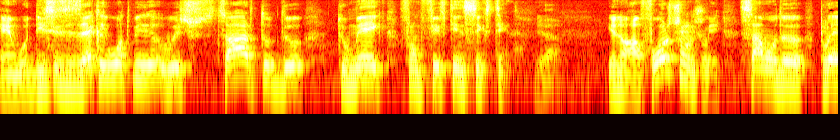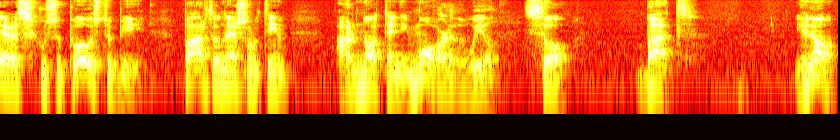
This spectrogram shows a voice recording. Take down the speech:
and this is exactly what we we start to do to make from 15 16 Yeah. you know, unfortunately, some of the players who supposed to be part of national team are not anymore. Part of the wheel. So, but you know,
